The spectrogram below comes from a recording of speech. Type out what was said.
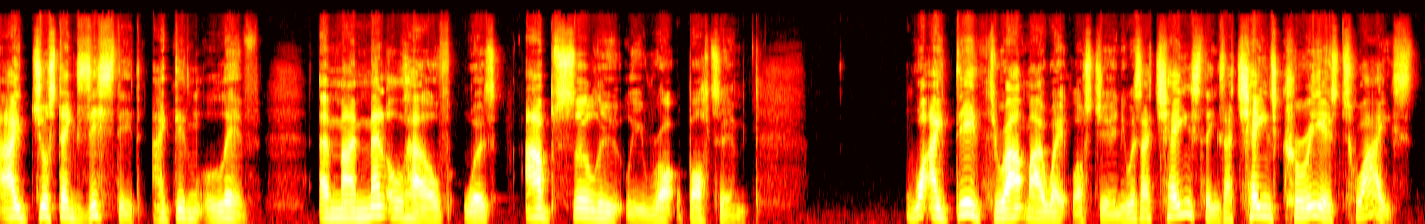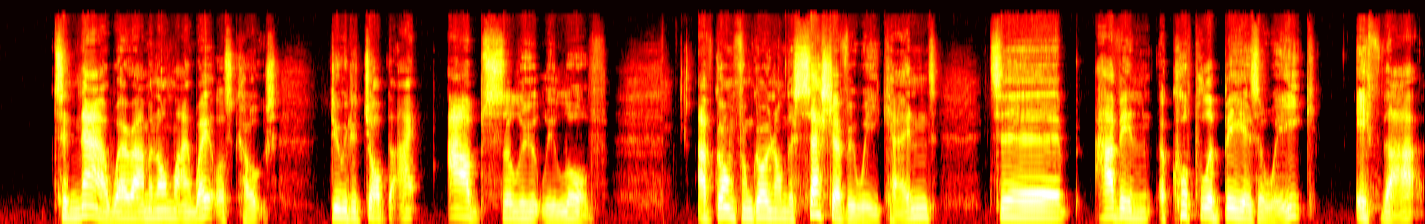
I just existed. I didn't live. And my mental health was absolutely rock bottom what I did throughout my weight loss journey was I changed things. I changed careers twice to now where I'm an online weight loss coach doing a job that I absolutely love. I've gone from going on the sesh every weekend to having a couple of beers a week, if that,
